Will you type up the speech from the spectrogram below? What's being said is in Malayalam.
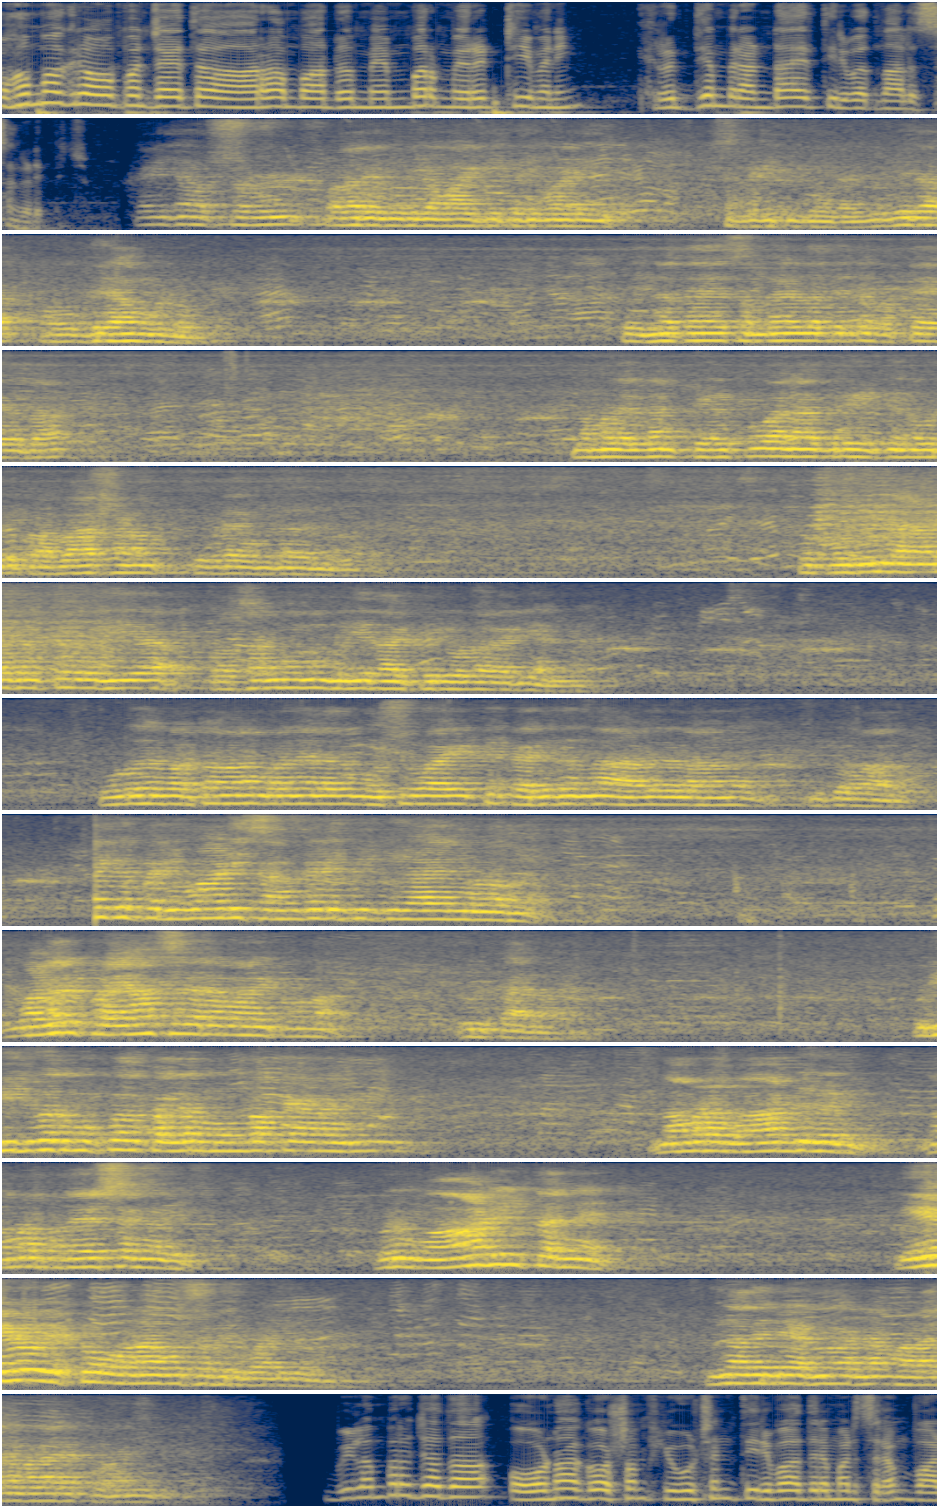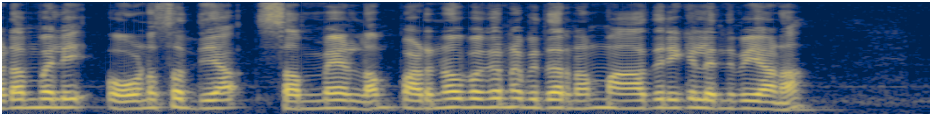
മുഹമ്മ ഗ്രാമപഞ്ചായത്ത് ആറാം ward member merit evening Hridyam രണ്ടായിരത്തി ഇരുപത്തിനാല് സംഘടിപ്പിച്ചു. കഴിഞ്ഞ വർഷവും വളരെ വിപുലമായിട്ട് പരിപാടി സംഘടിപ്പിക്കുന്നുണ്ട്. വിവിധ പ്രോഗ്രാമുകളും ഇന്നത്തെ സമ്മേളനത്തിന്റെ പ്രത്യേകത നമ്മളെല്ലാം കേൾക്കുവാൻ ആഗ്രഹിക്കുന്ന ഒരു പ്രഭാഷണം ഇവിടെ ഉണ്ട് എന്നുള്ളത് ഇപ്പോൾ പൊതുവിൽ ആളുകൾക്ക് വലിയ പ്രസംഗമൊന്നും വലിയ താല്പര്യമുള്ള കാര്യമല്ല. കൂടുതൽ വർത്തമാനം പറഞ്ഞാൽ അത് മുഷുവായിട്ട് കരുതുന്ന ആളുകളാണ് മിക്കവാറും. പരിപാടി സംഘടിപ്പിക്കുക എന്നുള്ളത് വളരെ പ്രയാസകരമായിട്ടുള്ള ഒരു കാലമാണ് ഒരു ഇരുപത് മുപ്പത് കൊല്ലം മുമ്പൊക്കെ ആണെങ്കിൽ നമ്മുടെ വാർഡുകളിൽ നമ്മുടെ പ്രദേശങ്ങളിൽ ഒരു വാർഡിൽ തന്നെ ഏഴോ എട്ടോ ഓണാഘോഷ പരിപാടികളുണ്ട്. ഇന്ന് അതിന്റെ എണ്ണമെല്ലാം വളരെ വളരെ കുറഞ്ഞു വിളംബരജാഥ ഓണാഘോഷം ഫ്യൂഷൻ തിരുവാതിര മത്സരം വടംവലി ഓണസദ്യ സമ്മേളനം പഠനോപകരണ വിതരണം ആദരിക്കൽ എന്നിവയാണ്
